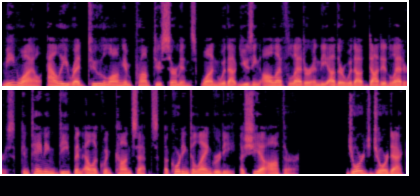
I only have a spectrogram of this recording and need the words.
Meanwhile, Ali read two long impromptu sermons, one without using aleph letter and the other without dotted letters, containing deep and eloquent concepts, according to Langrudi, a Shia author. George Jordac,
